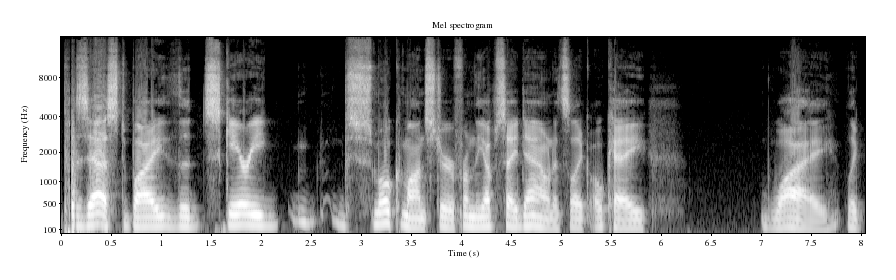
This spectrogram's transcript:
possessed by the scary smoke monster from the upside down. It's like, okay, why? Like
